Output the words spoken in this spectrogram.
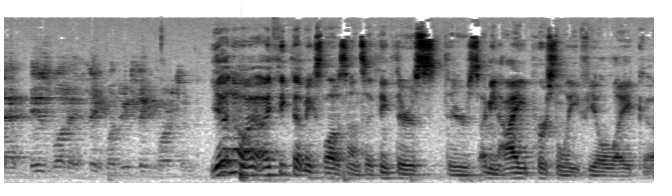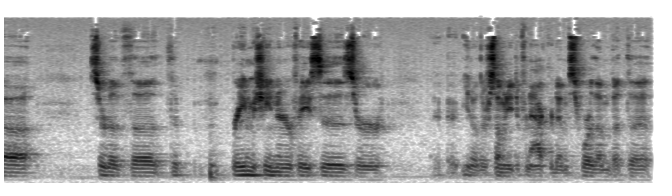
that is what I think. What do you think, Martin? Yeah, no, I, I think that makes a lot of sense. I think there's there's I mean, I personally feel like uh, sort of the the brain machine interfaces, or you know, there's so many different acronyms for them, but the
